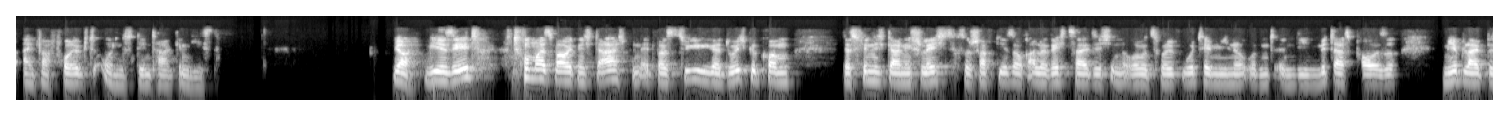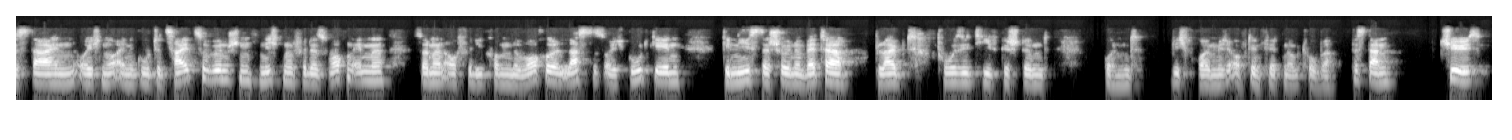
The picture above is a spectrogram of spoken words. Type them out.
einfach folgt und den Tag genießt. Ja, wie ihr seht, Thomas war heute nicht da. Ich bin etwas zügiger durchgekommen. Das finde ich gar nicht schlecht. So schafft ihr es auch alle rechtzeitig in eure 12 Uhr Termine und in die Mittagspause. Mir bleibt bis dahin, euch nur eine gute Zeit zu wünschen. Nicht nur für das Wochenende, sondern auch für die kommende Woche. Lasst es euch gut gehen. Genießt das schöne Wetter. Bleibt positiv gestimmt. Und ich freue mich auf den 4. Oktober. Bis dann. Tschüss.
